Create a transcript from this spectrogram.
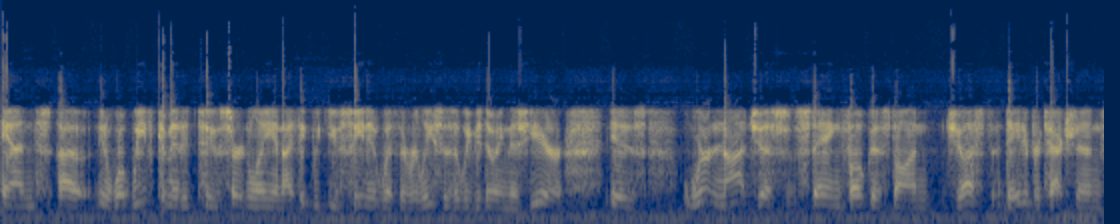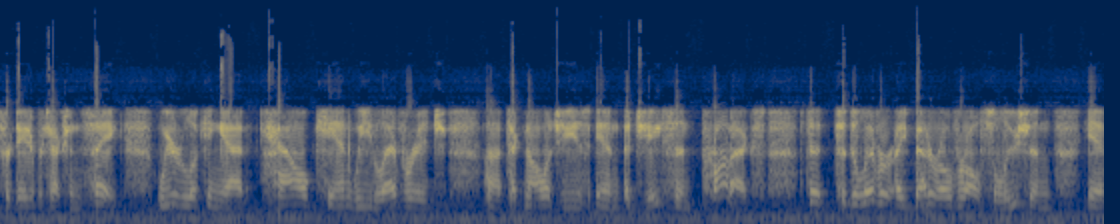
And uh, you know what we've committed to certainly, and I think we, you've seen it with the releases that we've been doing this year, is we're not just staying focused on just data protection for data protection's sake. We're looking at how can we leverage uh, technologies in adjacent products to, to deliver a better overall solution in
